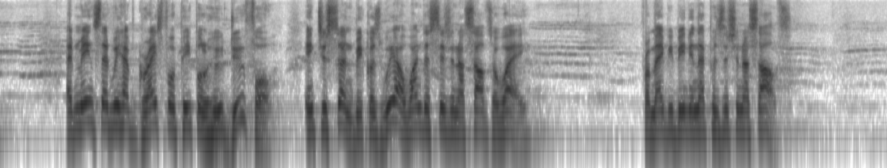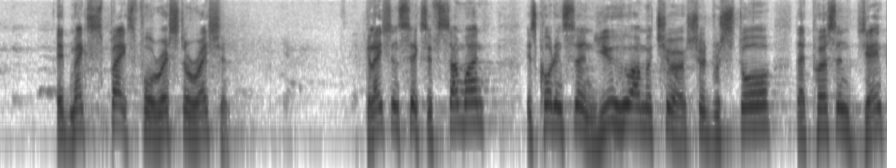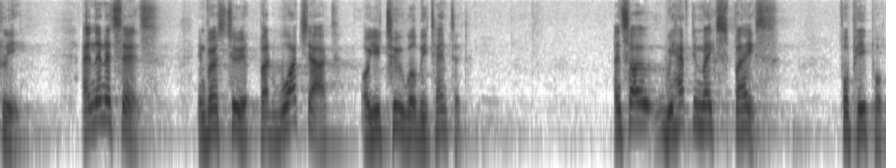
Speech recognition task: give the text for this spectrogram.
It means that we have grace for people who do fall into sin because we are one decision ourselves away from maybe being in that position ourselves. It makes space for restoration. Galatians 6 If someone is caught in sin, you who are mature should restore that person gently. And then it says in verse 2 But watch out, or you too will be tempted. And so we have to make space for people.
